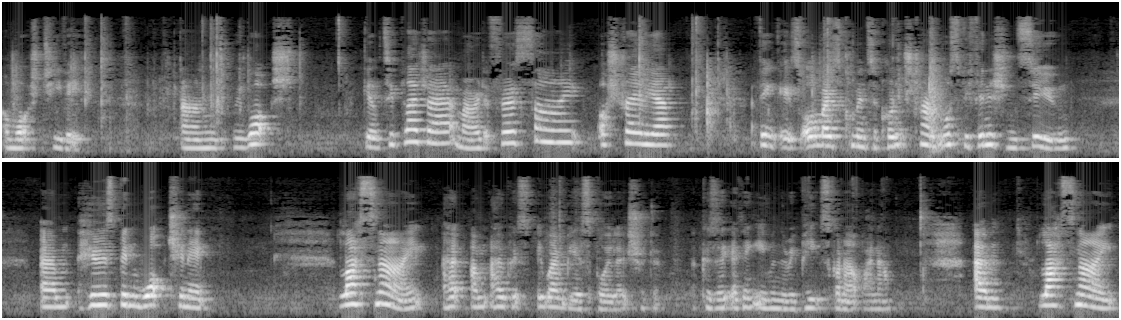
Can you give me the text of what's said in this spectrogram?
and watch TV. And we watched Guilty Pleasure, Married at First Sight, Australia. I think it's almost coming to crunch time. It must be finishing soon. Um, who's been watching it? Last night, I, I hope it won't be a spoiler, should because I think even the repeat's gone out by now. Um, last night,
